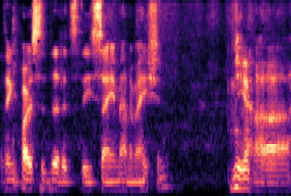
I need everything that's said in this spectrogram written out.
I think, posted that it's the same animation. Yeah.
